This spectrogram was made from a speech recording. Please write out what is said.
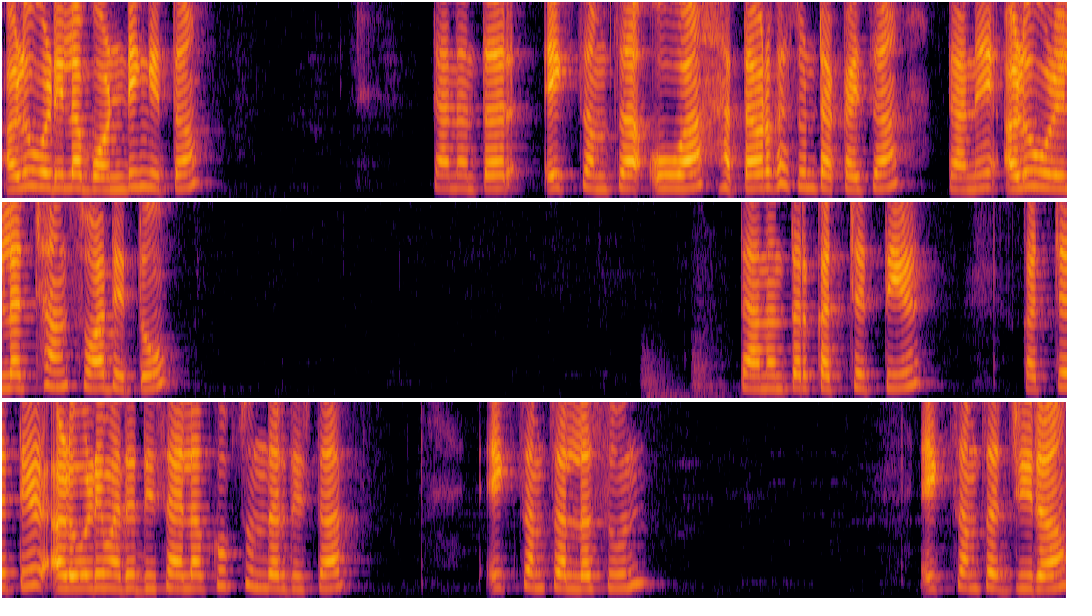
अळूवडीला बॉन्डिंग येतं. त्यानंतर एक चमचा ओवा हातावर घासून टाकायचा त्याने अळूवळीला छान स्वाद येतो. त्यानंतर कच्चे तीळ. कच्चे तीळ अळवडीमध्ये दिसायला खूप सुंदर दिसतात. एक चमचा लसूण. एक चमचा जिरं.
